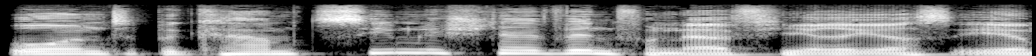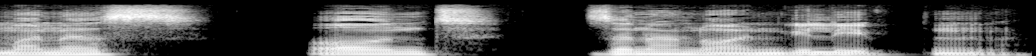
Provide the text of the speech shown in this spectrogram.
und bekam ziemlich schnell Wind von der Affäre ihres Ehemannes und seiner neuen Geliebten.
